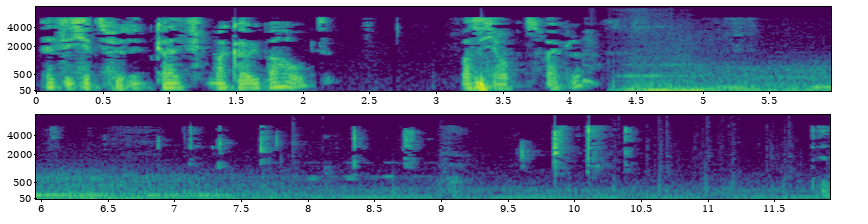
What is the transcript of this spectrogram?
er sich jetzt für den geilsten Macker überhaupt. Was ich auch bezweifle. Denn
